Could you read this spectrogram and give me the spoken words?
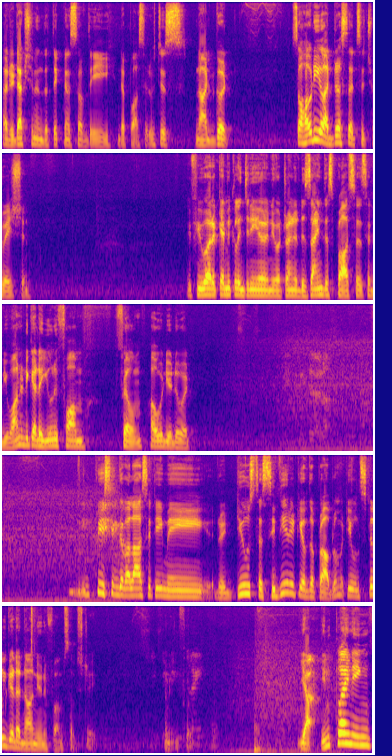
a reduction in the thickness of the deposit which is not good. So, how do you address that situation? If you were a chemical engineer and you were trying to design this process and you wanted to get a uniform film, how would you do it? Increasing the velocity may reduce the severity of the problem, but you will still get a non-uniform substrate. I mean, film. Yeah, inclining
